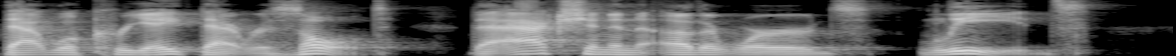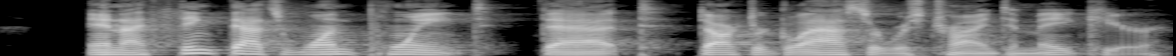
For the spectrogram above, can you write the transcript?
that will create that result. The action, in other words, leads. And I think that's one point that Dr. Glasser was trying to make here.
